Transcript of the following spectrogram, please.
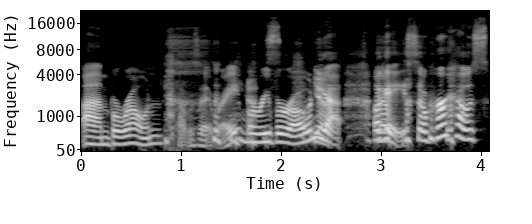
um, Barone. That was it, right? Marie Yes. Barone. Yeah. Yeah. Yep. Okay. So her house,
